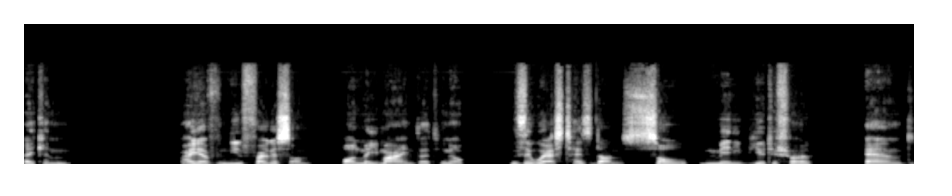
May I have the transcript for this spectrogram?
I can. I have Niall Ferguson on my mind that you know the West has done so many beautiful and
